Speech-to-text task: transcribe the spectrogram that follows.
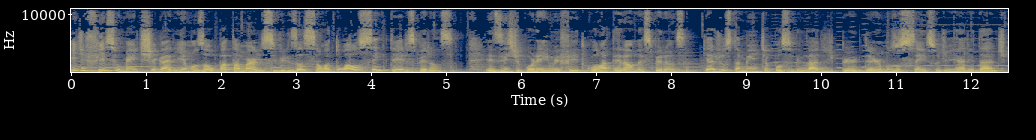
e dificilmente chegaríamos ao patamar de civilização atual sem ter esperança. Existe, porém, um efeito colateral na esperança, que é justamente a possibilidade de perdermos o senso de realidade.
